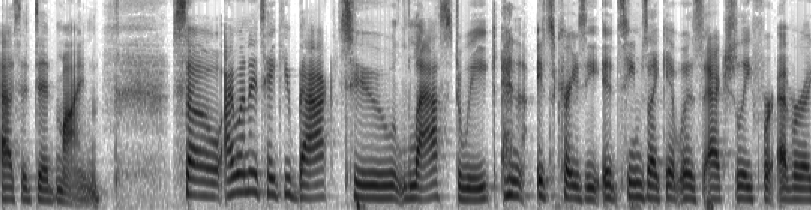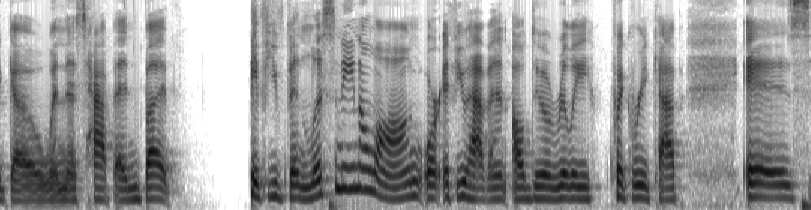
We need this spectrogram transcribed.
as it did mine. So, I want to take you back to last week, and it's crazy. It seems like it was actually forever ago when this happened, but if you've been listening along, or if you haven't, I'll do a really quick recap is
